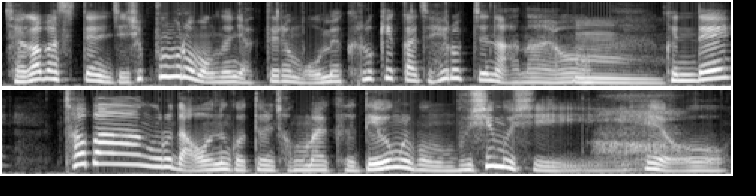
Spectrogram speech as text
제가 봤을 때는 이제 식품으로 먹는 약들은 몸에 그렇게까지 해롭지는 않아요. 음. 근데 처방으로 나오는 것들은 정말 그 내용을 보면 무시무시해요.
